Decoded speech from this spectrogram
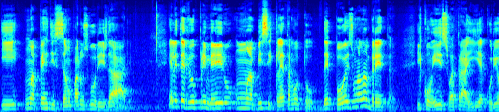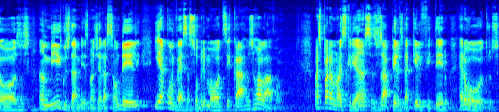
e uma perdição para os guris da área. Ele teve primeiro uma bicicleta motor, depois uma lambreta, e com isso atraía curiosos, amigos da mesma geração dele, e a conversa sobre motos e carros rolavam. Mas para nós crianças, os apelos daquele fiteiro eram outros,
